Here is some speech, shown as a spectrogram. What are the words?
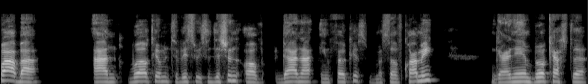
Kwaba, and welcome to this week's edition of Ghana in Focus with myself, Kwame, Ghanaian broadcaster,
